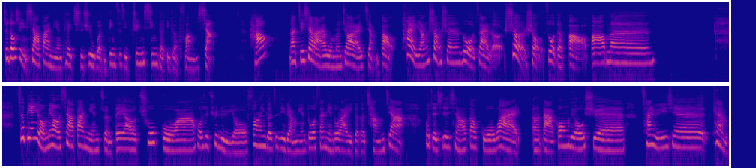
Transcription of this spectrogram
这都是你下半年可以持续稳定自己军心的一个方向。好。那接下来我们就要来讲到太阳上升落在了射手座的宝宝们，这边有没有下半年准备要出国啊，或是去旅游，放一个自己两年多、三年多来一个的长假，或者是想要到国外呃打工、留学，参与一些 camp。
